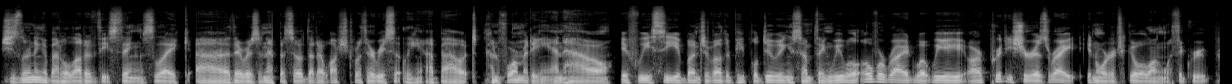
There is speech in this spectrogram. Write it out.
she's learning about a lot of these things. Like uh, there was an episode that I watched with her recently about conformity and how if we see a bunch of other people doing something, we will override what we are pretty sure is right in order to go along with the group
